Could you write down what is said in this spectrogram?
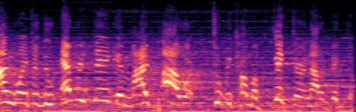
I'm going to do everything in my power to become a victor and not a victim.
